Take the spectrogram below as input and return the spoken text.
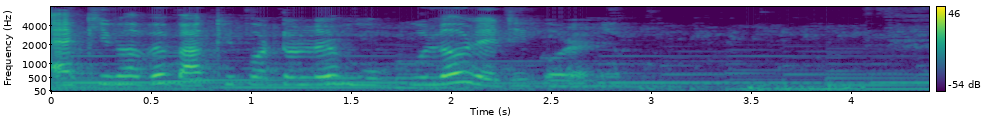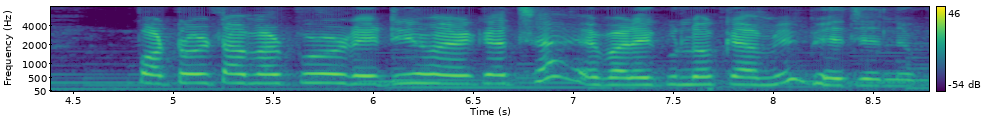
একইভাবে বাকি পটলের মুখগুলো রেডি করে নেব। পটলটা আমার পুরো রেডি হয়ে গেছে, এবার এগুলোকে আমি ভেজে নেব।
